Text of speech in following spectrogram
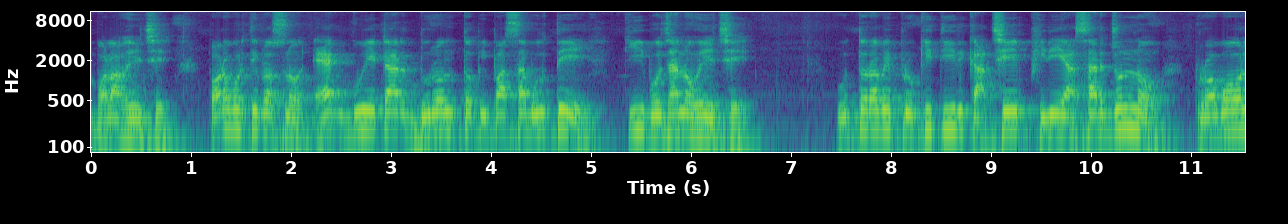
বলা হয়েছে। পরবর্তী প্রশ্ন, এক গুয়েটার দুরন্ত পিপাসা বলতে কি বোঝানো হয়েছে? উত্তর হবে, প্রকৃতির কাছে ফিরে আসার জন্য প্রবল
